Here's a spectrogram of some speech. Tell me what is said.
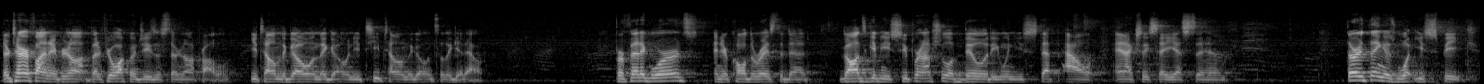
They're terrifying if you're not, but if you're walking with Jesus, they're not a problem. You tell them to go and they go, and you keep telling them to go until they get out. Prophetic words, and you're called to raise the dead. God's giving you supernatural ability when you step out and actually say yes to Him. Third thing is what you speak.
